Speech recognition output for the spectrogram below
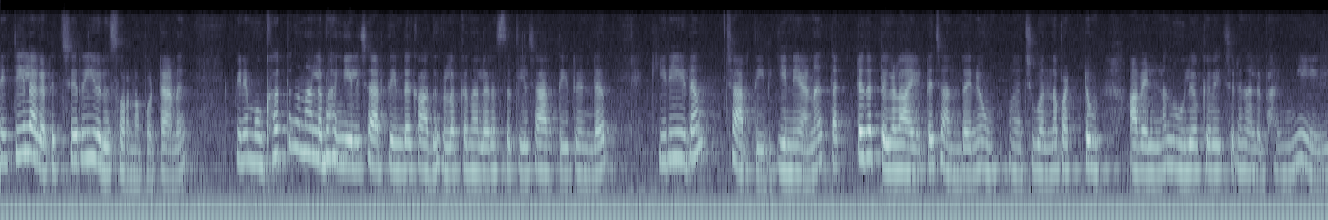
നെറ്റിയിലാകട്ടെ ചെറിയൊരു സ്വർണ പൊട്ടാണ് പിന്നെ മുഖത്ത് നല്ല ഭംഗിയിൽ ചാർത്തിയിട്ടുണ്ട്. കാതുകളൊക്കെ നല്ല രസത്തിൽ ചാർത്തിയിട്ടുണ്ട്. കിരീടം ചാർത്തിയിരിക്കുന്നതാണ്. തട്ട് തട്ടുകളായിട്ട് ചന്ദനവും ചുവന്ന പട്ടും ആ വെള്ള നൂലും ഒക്കെ വെച്ചിട്ട് നല്ല ഭംഗിയിൽ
